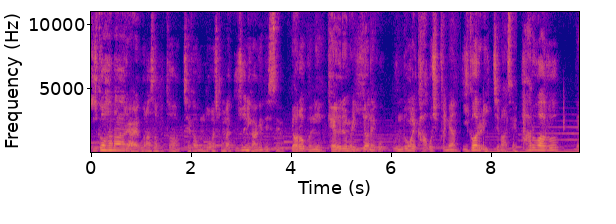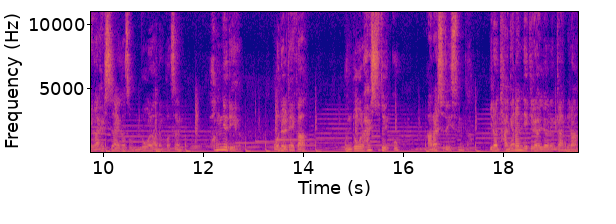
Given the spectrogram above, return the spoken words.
이거 하나를 알고 나서부터 제가 운동을 정말 꾸준히 가게 됐어요. 여러분이 게으름을 이겨내고 운동을 가고 싶으면 이거를 잊지 마세요. 하루하루 내가 헬스장에 가서 운동을 하는 것은 확률이에요. 오늘 내가 운동을 할 수도 있고 안 할 수도 있습니다. 이런 당연한 얘기를 하려는 게 아니라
